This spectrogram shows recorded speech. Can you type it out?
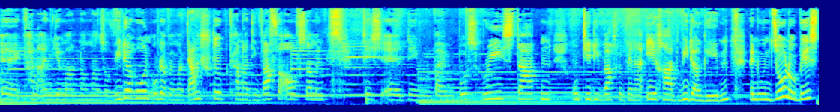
äh, kann ein jemand nochmal so wiederholen. Oder wenn man ganz stirbt, kann er die Waffe aufsammeln, dich äh, dem beim Bus restarten und dir die Waffe, wenn er eh hat, wiedergeben. Wenn du in Solo bist,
